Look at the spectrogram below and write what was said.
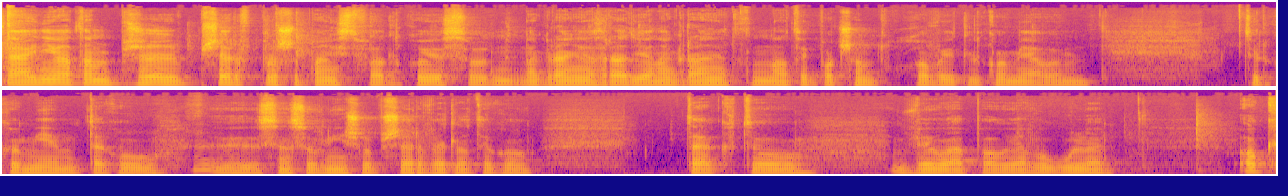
Tak, nie ma tam przerw, proszę Państwa, tylko jest nagrania z radia, nagrania na tej początkowej tylko miałem. Tylko miałem taką y, sensowniejszą przerwę, dlatego tak to wyłapał. Ja w ogóle... Ok,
